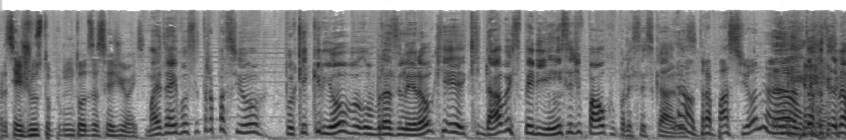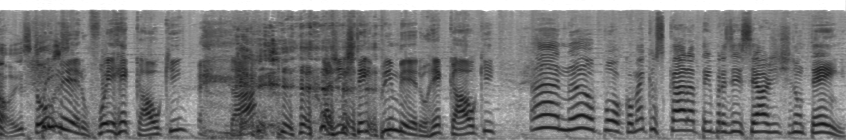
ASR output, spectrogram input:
para ser justo com todas as regiões. Mas aí você trapaceou, porque criou o Brasileirão que, que dava experiência de palco pra esses caras. Não, trapaceou não. Não, não, estou. Primeiro, foi recalque, tá? A gente tem, primeiro, recalque. Ah, não, pô, como é que os caras têm presencial, a gente não tem?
